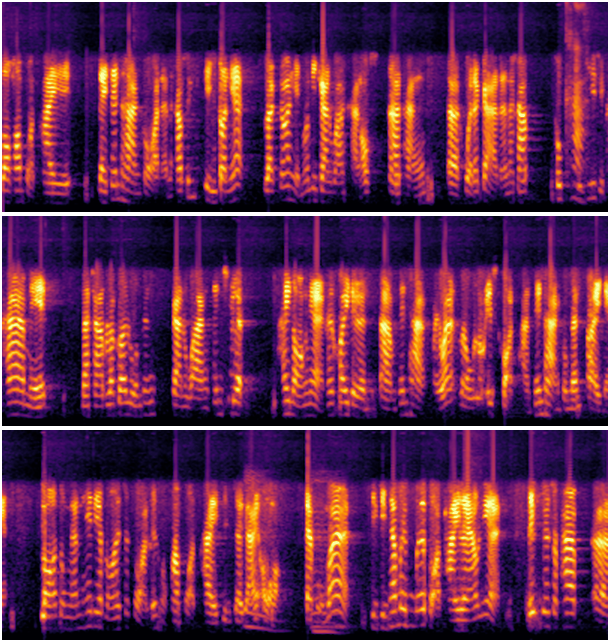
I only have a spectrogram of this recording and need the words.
รอความปลอดภัยในเส้นทางก่อนนะครับ ซึ่งจริงๆตอนเนี้ยเราก็เห็นว่ามีการวางถังออกเอ่อถังเอ่อขวดอากาศแล้วนะครับ ทุกค่ะทุก25 เมตรนะครับ แล้วก็รวมทั้งการวางเส้นเชือกให้น้องเนี่ยค่อย ๆ เดินตามเส้นทางหมายว่าเราเราเอ็กซ์คอร์ดผ่านเส้นทางตรงนั้นไปเนี่ย รอตรงนั้นให้เรียบร้อยซะก่อนเรื่องของความปลอดภัยจึงจะย้ายออก แต่ผมว่าจริงๆ ถ้าเมื่อเมื่อปลอดภัยแล้วเนี่ยด้วยด้วยสภาพเอ่อ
